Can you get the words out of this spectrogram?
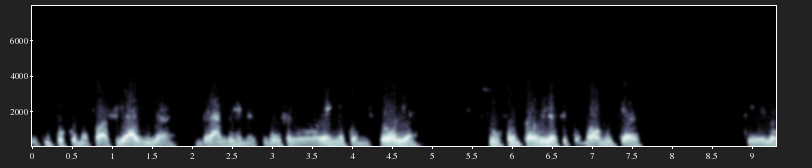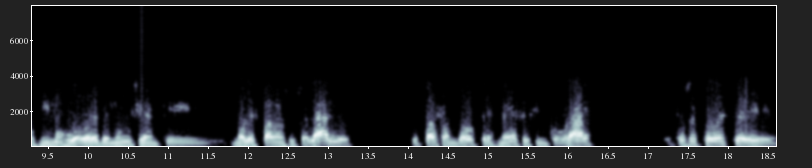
equipos como FAS y Águila, grandes en el fútbol salvadoreño con historia, sufren pérdidas económicas, que los mismos jugadores denuncian que no les pagan sus salarios, que pasan dos, tres meses sin cobrar. Entonces, todo este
